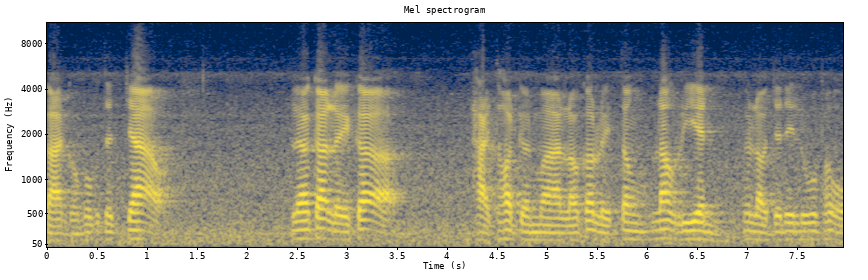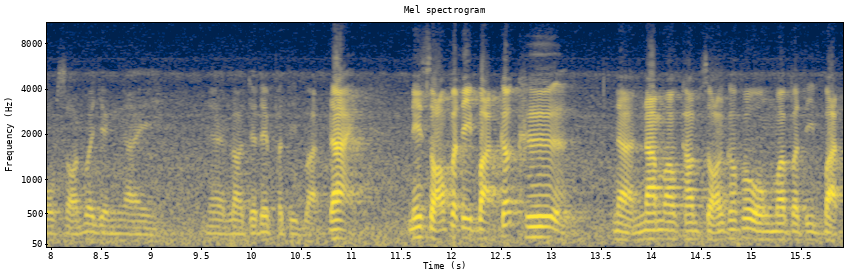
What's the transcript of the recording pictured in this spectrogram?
การณ์ของพระพุทธเจ้า แล้วก็เลยก็ถ่ายทอดกันมา เราก็เลยต้องเล่าเรียนเพื่อเราจะได้รู้ว่าพระองค์สอนว่ายังไง นี่ยเราจะได้ปฏิบัติได้นี่สองปฏิบัติก็คือนะนำเอาคำสอนของพระองค์มาปฏิบัติ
